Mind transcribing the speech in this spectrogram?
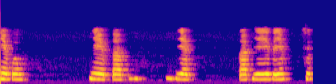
левым, левым, левым, левым, левым,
